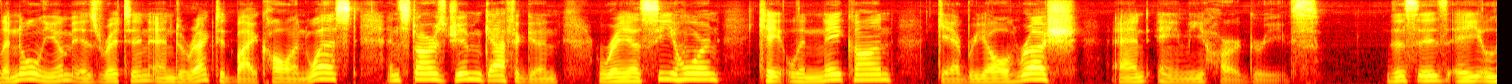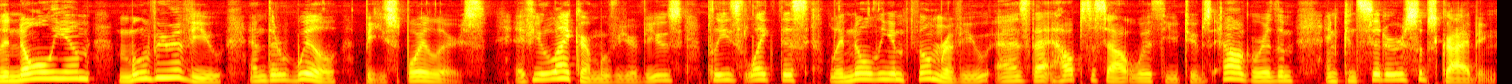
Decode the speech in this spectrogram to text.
Linoleum is written and directed by Colin West and stars Jim Gaffigan, Rhea Seehorn, Katelyn Nacon, Gabriel Rush, and Amy Hargreaves. This is a linoleum movie review, and there will be spoilers. If you like our movie reviews, please like this linoleum film review, as that helps us out with YouTube's algorithm, and consider subscribing.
